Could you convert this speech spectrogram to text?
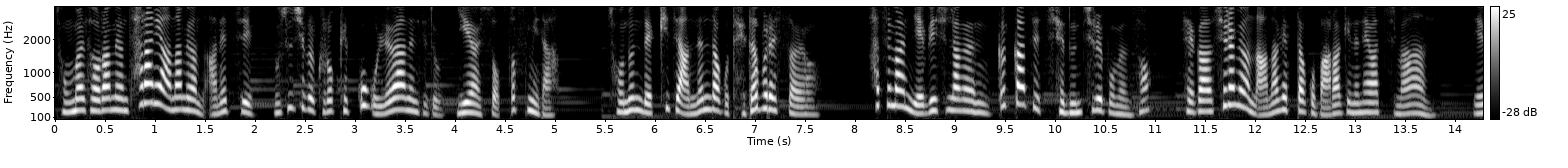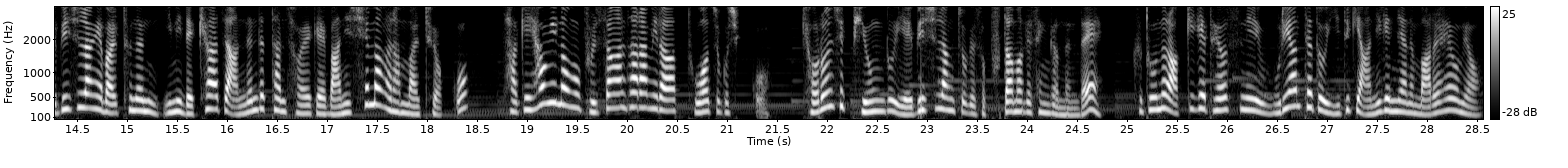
정말 저라면 차라리 안 하면 안 했지 무슨 식을 그렇게 꼭 올려야 하는지도 이해할 수 없었습니다. 저는 내키지 않는다고 대답을 했어요. 하지만 예비 신랑은 끝까지 제 눈치를 보면서 제가 싫으면 안 하겠다고 말하기는 해왔지만 예비 신랑의 말투는 이미 내켜 하지 않는 듯한 저에게 많이 실망을 한 말투였고 자기 형이 너무 불쌍한 사람이라 도와주고 싶고 결혼식 비용도 예비 신랑 쪽에서 부담하게 생겼는데 그 돈을 아끼게 되었으니 우리한테도 이득이 아니겠냐는 말을 해오며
